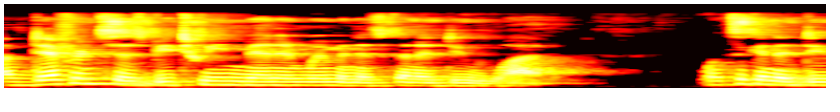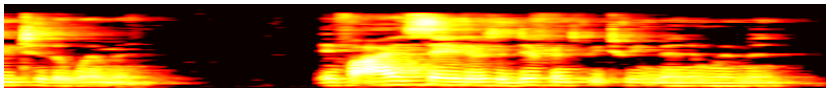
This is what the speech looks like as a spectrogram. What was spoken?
of differences between men and women is going to do what? What's it going to do to the women? If I say there's a difference between men and women,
